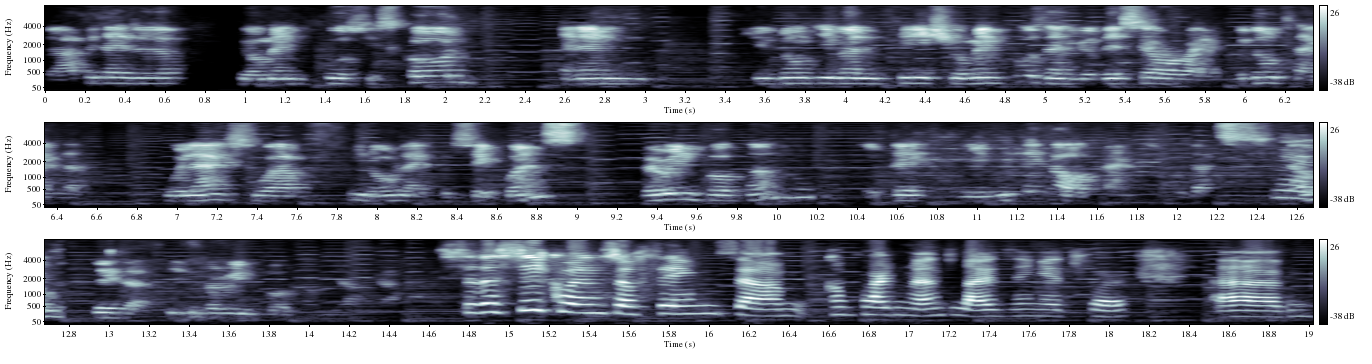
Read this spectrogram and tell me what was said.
the appetizer. Your main course is cold, and then you don't even finish your main course, then your dessert arrives. We don't like that. We like to have, you know, like a sequence. Very important to take. We, we take our time. So that's I Yeah. would say that is very important. Yeah, yeah. So the sequence of things, um, compartmentalizing it for um,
